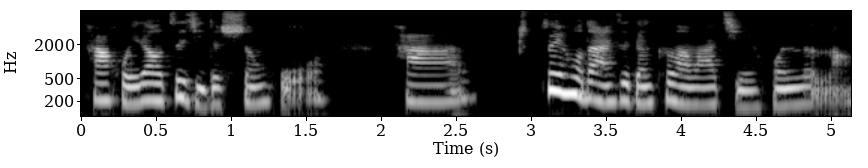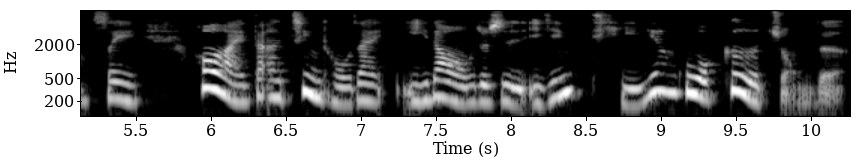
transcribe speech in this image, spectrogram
他回到自己的生活，他最后当然是跟克拉拉结婚了啦。所以后来当镜头在移到就是已经体验过各种的。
